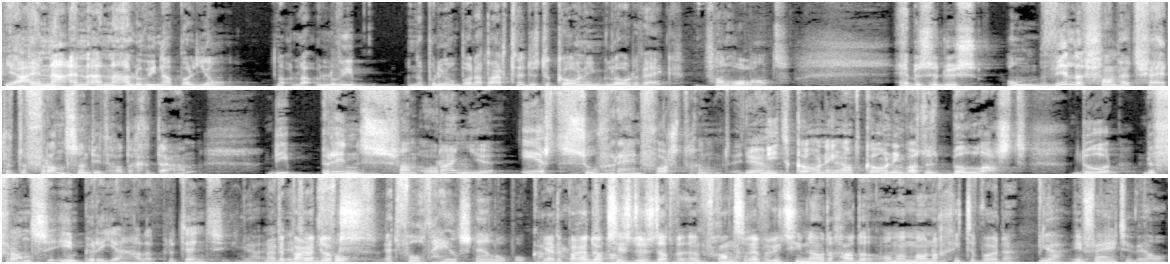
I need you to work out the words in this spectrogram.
Ja, en na, en na Louis Napoleon, Louis Napoleon Bonaparte, dus de koning Lodewijk van Holland, hebben ze dus omwille van het feit dat de Fransen dit hadden gedaan, die prins van Oranje eerst soeverein vorst genoemd. Ja. Niet koning, want koning was dus belast door de Franse imperiale pretentie. maar de paradox. Het volgt, het volgt, heel snel op elkaar. Ja, de paradox is dus dat we een Franse revolutie nodig hadden om een monarchie te worden. Ja, in feite wel.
